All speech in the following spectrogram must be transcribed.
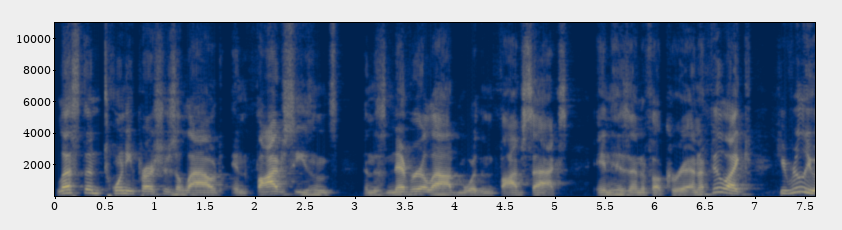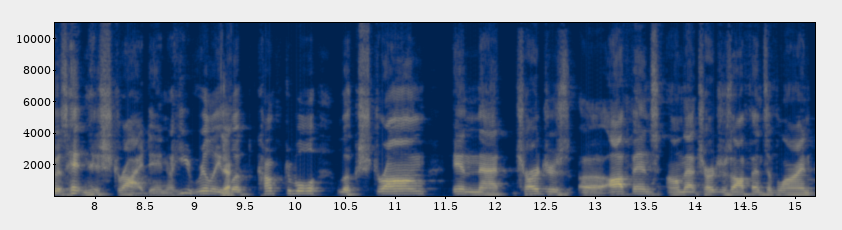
Less than 20 pressures allowed in five seasons, and has never allowed more than five sacks in his NFL career. And I feel like he really was hitting his stride, Daniel. He really yeah. looked comfortable, looked strong in that Chargers uh, offense, on that Chargers offensive line.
